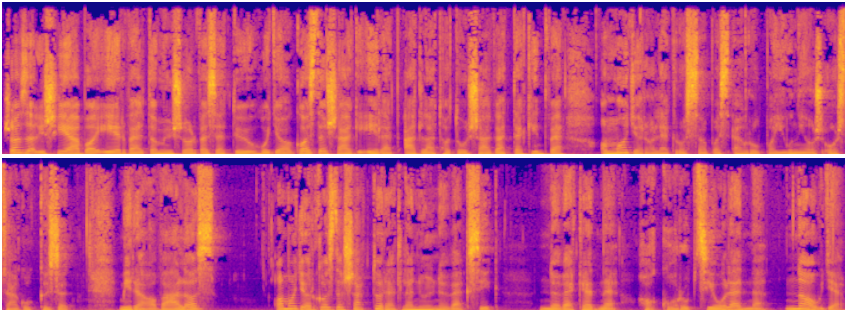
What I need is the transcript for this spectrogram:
És azzal is hiába érvelt a műsorvezető, hogy a gazdasági élet átláthatóságát tekintve a magyar a legrosszabb az Európai Uniós országok között. Mire a válasz? A magyar gazdaság töretlenül növekszik. Növekedne, ha korrupció lenne? Na ugye,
